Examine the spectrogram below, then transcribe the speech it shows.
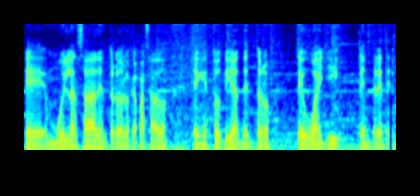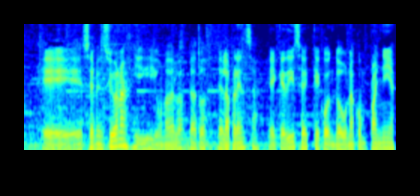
eh, muy lanzada dentro de lo que ha pasado en estos días dentro de YG Entertainment. Eh, se menciona y uno de los datos de la prensa eh, que dice es que cuando una compañía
